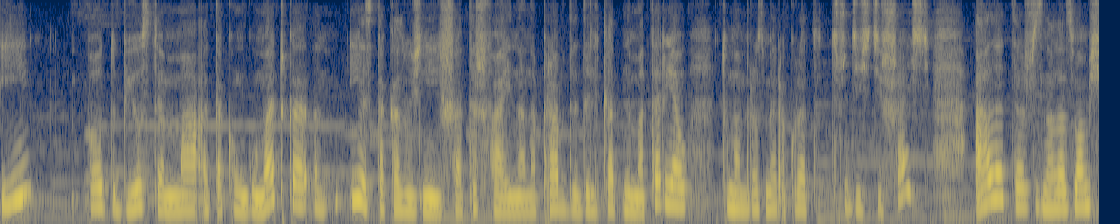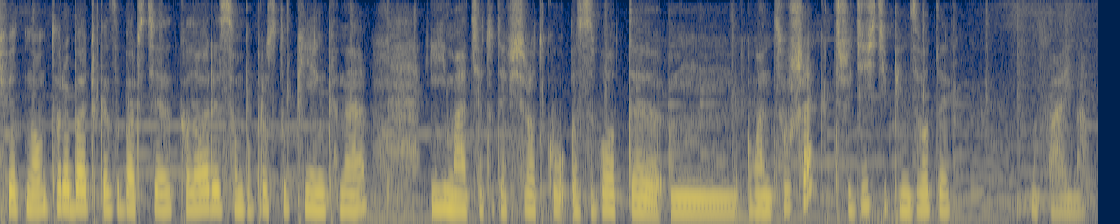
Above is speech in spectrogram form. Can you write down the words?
I pod biustem ma taką gumeczkę i jest taka luźniejsza, też fajna, naprawdę delikatny materiał. Tu mam rozmiar akurat 36, ale też znalazłam świetną torebeczkę. Zobaczcie, kolory są po prostu piękne. I macie tutaj w środku złoty mm, łańcuszek, 35 zł. No fajna.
